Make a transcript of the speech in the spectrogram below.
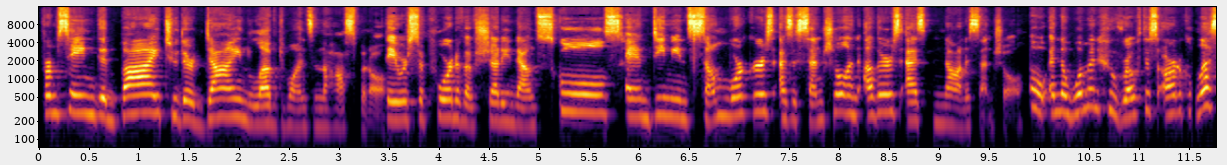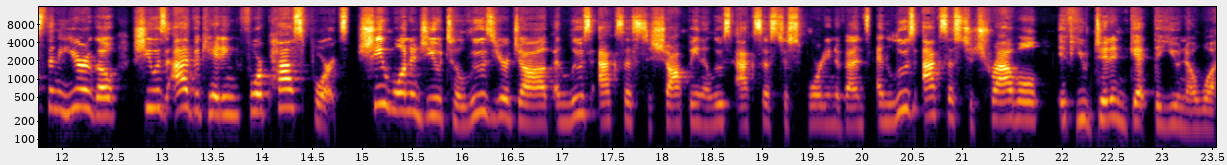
from saying goodbye to their dying loved ones in the hospital. They were supportive of shutting down schools and deeming some workers as essential and others as non essential. Oh, and the woman who wrote this article less than a year ago, she was advocating for passports. She wanted you to lose your job and lose access to shopping and lose access to sporting events and lose access to travel if you didn't get the you know what.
